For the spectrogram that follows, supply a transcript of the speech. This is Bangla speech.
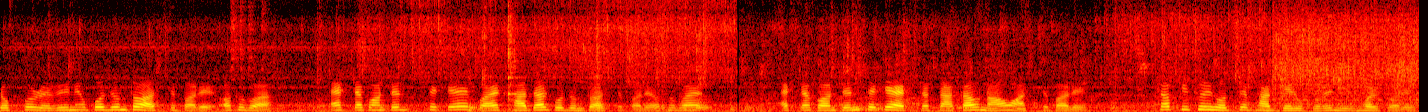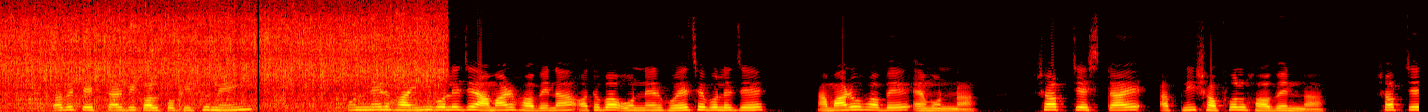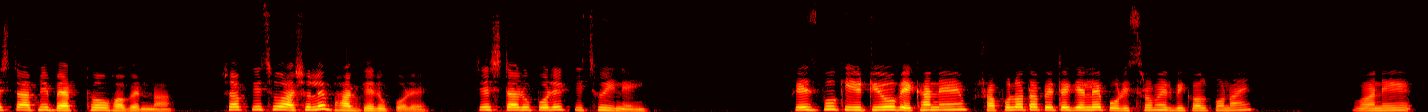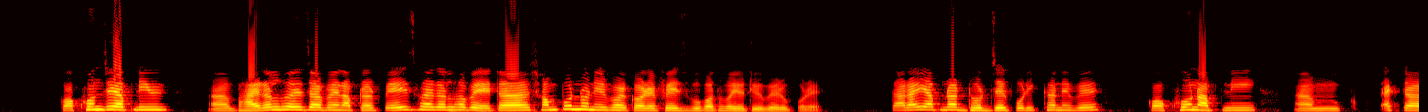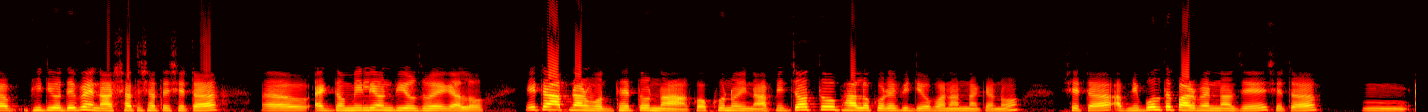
লক্ষ রেভিনিউ পর্যন্ত আসতে পারে, অথবা একটা কন্টেন্ট থেকে কয়েক হাজার পর্যন্ত আসতে পারে, অথবা একটা কন্টেন্ট থেকে একটা টাকাও নাও আসতে পারে। সব কিছুই হচ্ছে ভাগ্যের উপরে নির্ভর করে। তবে চেষ্টার বিকল্প কিছু নেই। অন্যের হয়নি বলে যে আমার হবে না, অথবা অন্যের হয়েছে বলে যে আমারও হবে এমন না। সব চেষ্টায় আপনি সফল হবেন না। সব চেষ্টা আপনি ব্যর্থও হবেন না। সব কিছু আসলে ভাগ্যের উপরে। চেষ্টার উপরে কিছুই নেই। ফেসবুক ইউটিউব এখানে সফলতা পেতে গেলে পরিশ্রমের বিকল্প নাই। মানে কখন যে আপনি ভাইরাল হয়ে যাবেন, আপনার পেজ ভাইরাল হবে, এটা সম্পূর্ণ নির্ভর করে ফেসবুক অথবা ইউটিউবের উপরে। তারাই আপনার ধৈর্যের পরীক্ষা নেবে। কখন আপনি একটা ভিডিও দেবেন আর সাথে সাথে সেটা একদম মিলিয়ন ভিউজ হয়ে গেল। এটা আপনার মধ্যে তো না, কখনোই না। আপনি যত ভালো করে ভিডিও বানান না কেন, সেটা আপনি বলতে পারবেন না যে সেটা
